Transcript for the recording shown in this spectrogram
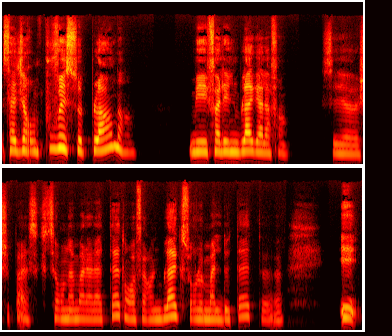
c'est-à-dire, on pouvait se plaindre, mais il fallait une blague à la fin. C'est, euh, je sais pas, si on a mal à la tête, on va faire une blague sur le mal de tête. Euh. et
